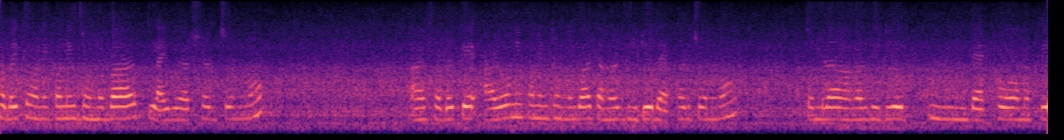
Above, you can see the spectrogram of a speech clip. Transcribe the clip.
সবাইকে অনেক অনেক ধন্যবাদ লাইভে আসার জন্য আর সবাইকে আরও অনেক অনেক ধন্যবাদ আমার ভিডিও দেখার জন্য তোমরা আমার ভিডিও দেখো আমাকে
